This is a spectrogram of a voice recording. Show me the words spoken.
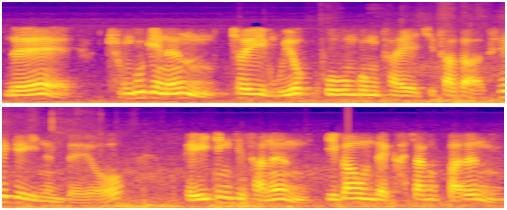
네, 중국에는 저희 무역보험공사의 지사가 세개 있는데요. 베이징 지사는 이 가운데 가장 빠른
